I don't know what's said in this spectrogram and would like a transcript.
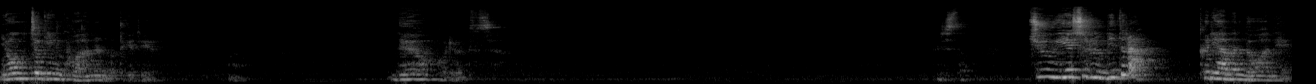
영적인 고아는 어떻게 돼요? 내어버려 두자. 그래서 주 예수를 믿으라. 그리하면 너 안에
